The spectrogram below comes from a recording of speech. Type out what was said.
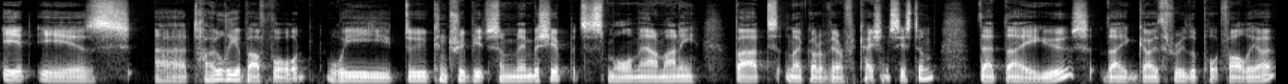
it is uh, totally above board. We do contribute some membership. It's a small amount of money, but they've got a verification system that they use. They go through the portfolio.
